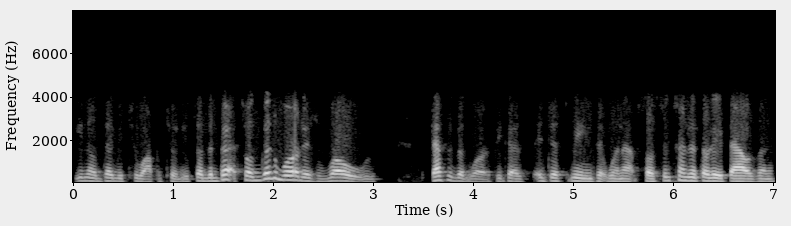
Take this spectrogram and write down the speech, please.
you know, W two opportunities. So the best, so a good word is rose. That's a good word because it just means it went up. So 638,000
